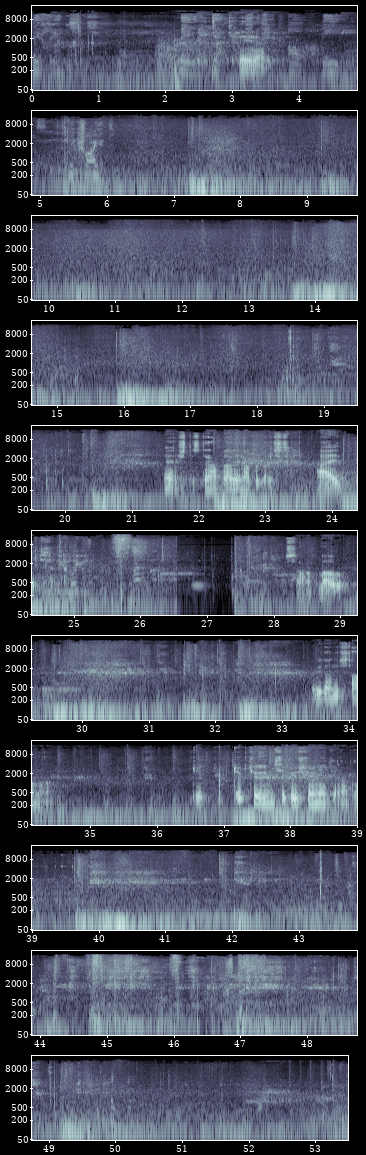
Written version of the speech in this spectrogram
They haunt you. May your death Yeah. all beings. Be quiet. E, što ste napadali, napadali ste. Ajde, se. Samo plavu. Vidio niš tamo. Čak, čak ću im se prišunjati onako.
